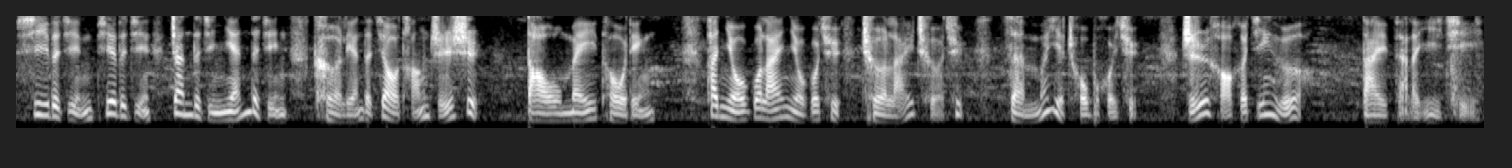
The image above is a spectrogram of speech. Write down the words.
吸得紧、贴得紧、粘得紧、粘得紧，可怜的教堂执事倒霉透顶。他扭过来扭过去，扯来扯去，怎么也抽不回去，只好和金鹅待在了一起。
